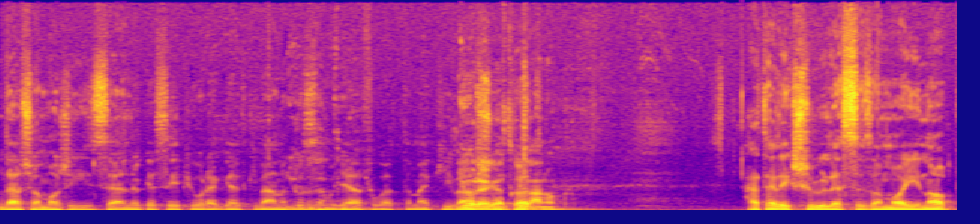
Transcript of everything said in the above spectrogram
András a Mazsihisz elnöke, szép jó reggelt kívánok, köszönöm, hogy elfogadta Jó meghívásunkat. reggelt kívánok! Hát elég sűrű lesz ez a mai nap,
